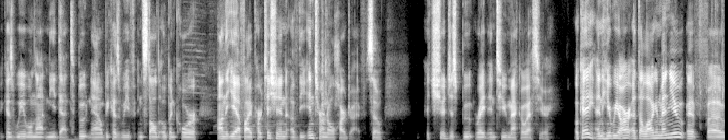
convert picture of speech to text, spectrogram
because we will not need that to boot now because we've installed OpenCore on the EFI partition of the internal hard drive. So it should just boot right into macOS here. Okay, and here we are at the login menu. If uh,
